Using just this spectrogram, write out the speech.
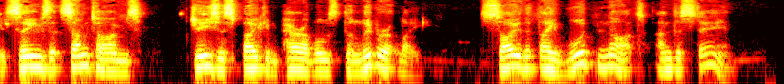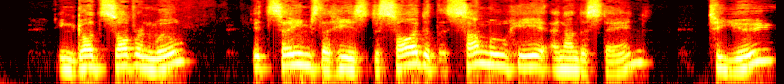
It seems that sometimes Jesus spoke in parables deliberately so that they would not understand. In God's sovereign will, it seems that He has decided that some will hear and understand. To you,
